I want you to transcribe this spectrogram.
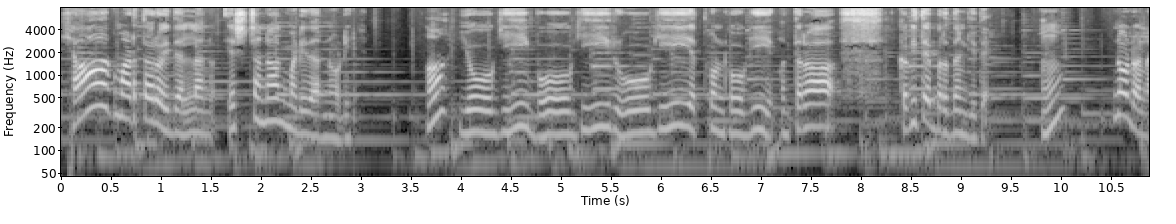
ಹೇಗೆ ಮಾಡ್ತಾರೋ ಇದೆಲ್ಲಾನು? ಎಷ್ಟು ಚೆನ್ನಾಗಿ ಮಾಡಿದ್ದಾರೆ ನೋಡಿ. ಹಾಂ? ಯೋಗಿ, ಭೋಗಿ, ರೋಗಿ ಎತ್ಕೊಂಡು ಹೋಗಿ ಒಂಥರ ಕವಿತೆ ಬರೆದಂಗಿದೆ. ಹ್ಞೂ ನೋಡೋಣ.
